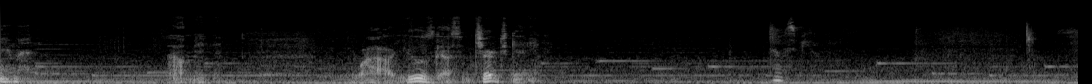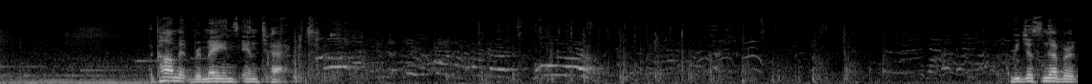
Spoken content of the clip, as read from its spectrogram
Amen. Amen. Wow, you's got some church game. That was beautiful. The comet remains intact. We just never.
